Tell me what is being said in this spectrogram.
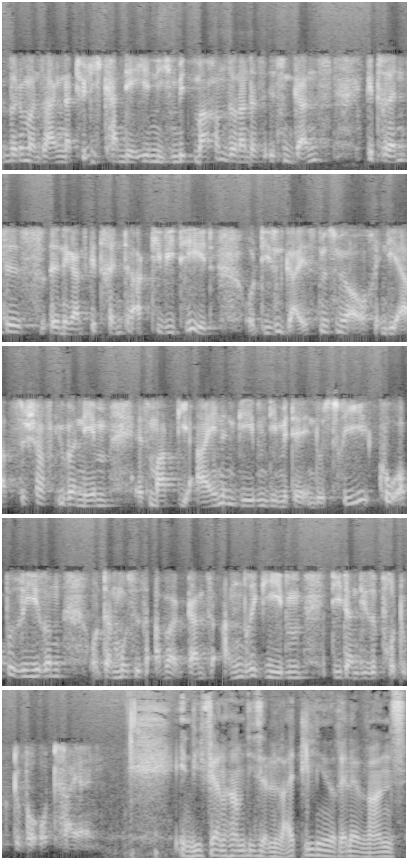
würde man sagen, natürlich kann der hier nicht mitmachen, sondern das ist ein ganz getrenntes, eine ganz getrennte Aktivität. Und diesen Geist müssen wir auch in die Ärzteschaft übernehmen. Es mag die einen geben, die mit der Industrie kooperieren und dann muss es aber ganz andere geben, die dann diese Produkte beurteilen. Inwiefern haben diese Leitlinien Relevanz?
